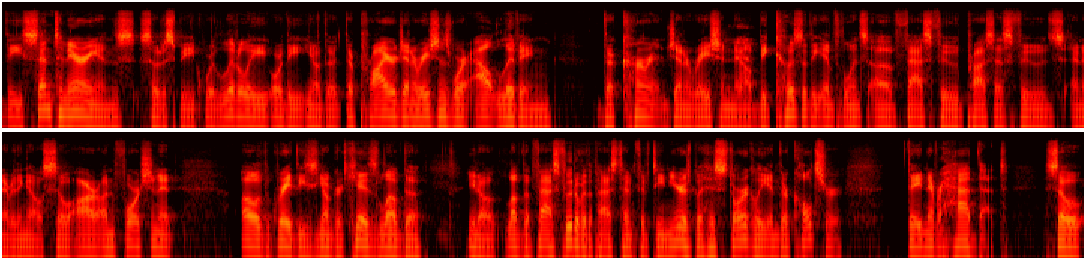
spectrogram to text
the centenarians, so to speak, were literally, or the you know the the prior generations were outliving the current generation now yeah. because of the influence of fast food, processed foods, and everything else. So our unfortunate, oh, the great, these younger kids love the, you know, love the fast food over the past 10, 15 years, but historically in their culture, they never had that. So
